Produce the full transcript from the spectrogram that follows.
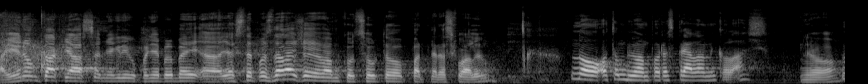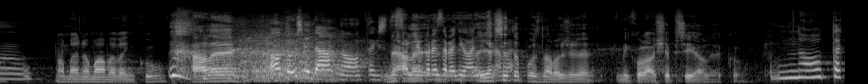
A jenom tak, já jsem někdy úplně blbej. Eh, Jak jste poznala, že vám kocour toho partnera schválil? No, o tom by vám porozprával Mikoláš. Jo, Hmm. no jméno máme venku, ale... Ale to už je dávno, takže to jsem neprezradila nic jak se to poznalo, že Mikuláše přijal jako? No, tak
